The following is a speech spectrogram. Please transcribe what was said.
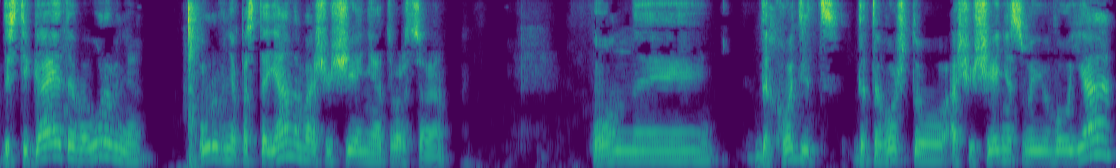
достигая этого уровня, уровня постоянного ощущения Творца, он э, доходит до того, что ощущение своего «я»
